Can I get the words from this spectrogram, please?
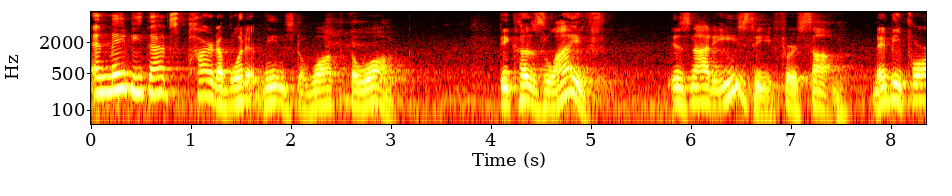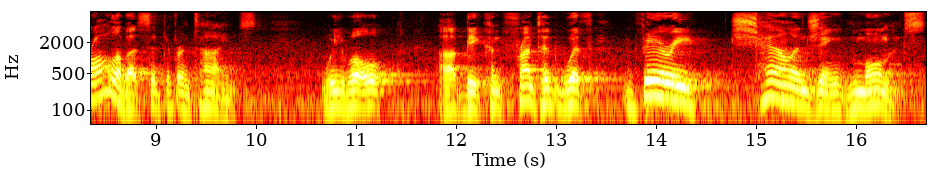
And maybe that's part of what it means to walk the walk. Because life is not easy for some, maybe for all of us at different times. We will uh, be confronted with very challenging moments.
